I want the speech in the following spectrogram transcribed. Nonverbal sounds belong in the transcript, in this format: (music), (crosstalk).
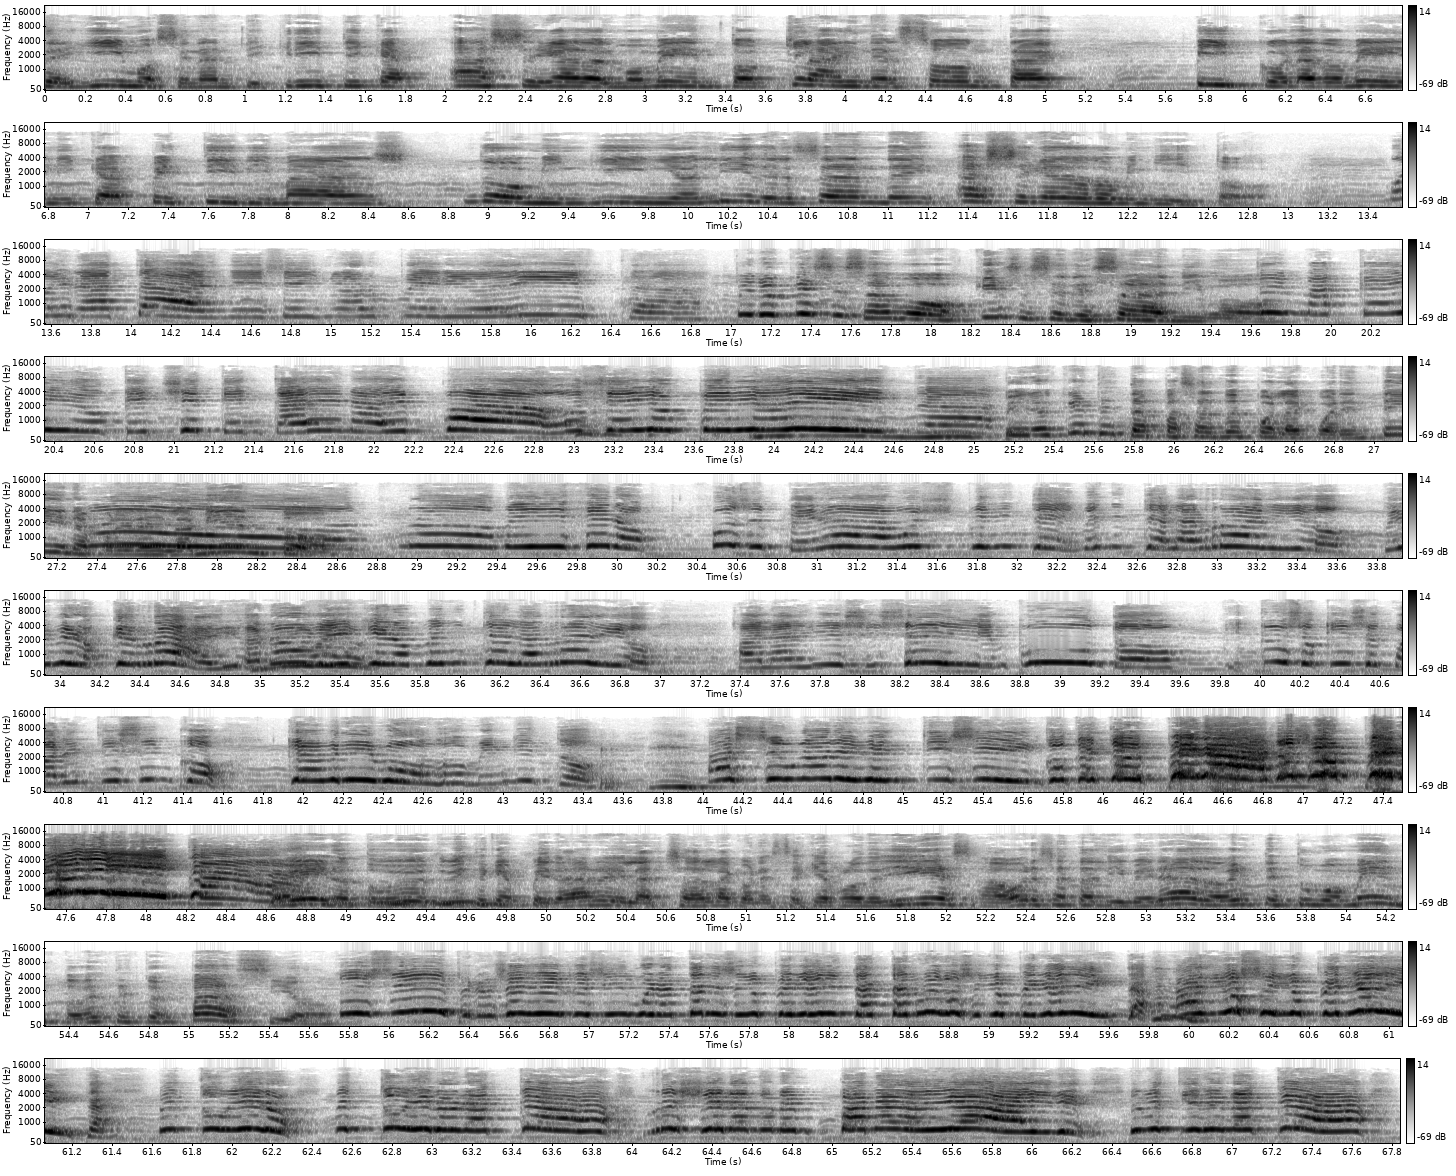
Seguimos en Anticrítica, ha llegado el momento, Kleiner Sonntag, Piccola Domenica, Petit Dimanche, Dominguinho, Little Sunday, ha llegado Dominguito. Buenas tardes, señor periodista. ¿Pero qué es esa voz? ¿Qué es ese desánimo? Estoy más caído que cheque en cadena de pago, señor periodista. ¿Pero qué te está pasando? ¿Es por la cuarentena, por el aislamiento? No, me dijeron, vos esperá, vos venite, venite a la radio. Primero, ¿qué radio? No, me dijeron, venite a la radio. A las 16 en punto, incluso 15.45, que abrimos, Dominguito. Hace una hora y 25 que estoy esperando, señor periodista. Bueno, tu- tuviste que esperar eh, la charla con Ezequiel Rodríguez, ahora ya está liberado, este es tu momento, este es tu espacio. Sí, pero ya dije que sí. Buenas tardes, señor periodista. Hasta luego, señor periodista. Adiós, señor periodista. Me estuvieron, me estuvieron acá rellenando una empanada de aire. Y me tienen acá.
